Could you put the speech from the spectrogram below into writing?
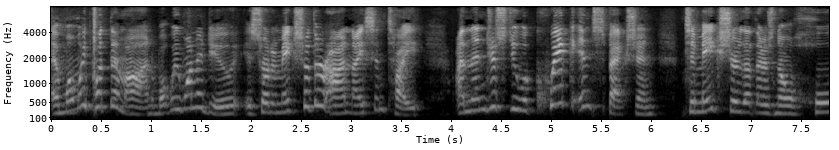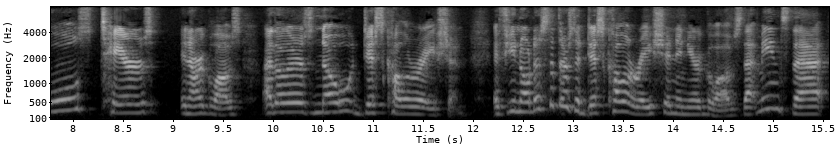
And when we put them on, what we want to do is sort of make sure they're on nice and tight, and then just do a quick inspection to make sure that there's no holes, tears, in our gloves, although there's no discoloration. If you notice that there's a discoloration in your gloves, that means that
